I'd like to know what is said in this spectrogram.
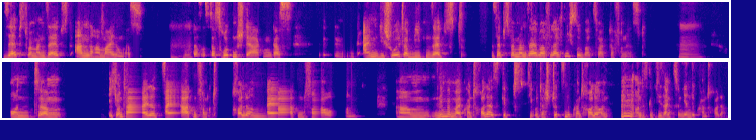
selbst wenn man selbst anderer Meinung ist. Mhm. Das ist das Rückenstärken, das äh, einem die Schulter bieten, selbst, selbst wenn man selber vielleicht nicht so überzeugt davon ist. Mhm. Und ähm, ich unterscheide zwei Arten von Kontrolle und zwei Arten von Frauen. Ähm, nehmen wir mal Kontrolle. Es gibt die unterstützende Kontrolle und, und es gibt die sanktionierende Kontrolle.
